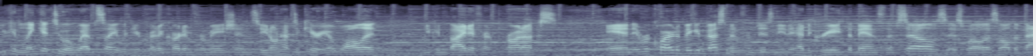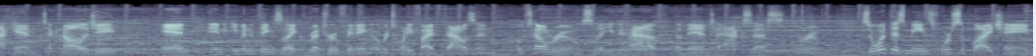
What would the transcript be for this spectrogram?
You can link it to a website with your credit card information so you don't have to carry a wallet. You can buy different products. And it required a big investment from Disney. They had to create the bands themselves as well as all the back end technology and in, even things like retrofitting over 25,000 hotel rooms so that you could have a van to access the room. So what this means for supply chain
